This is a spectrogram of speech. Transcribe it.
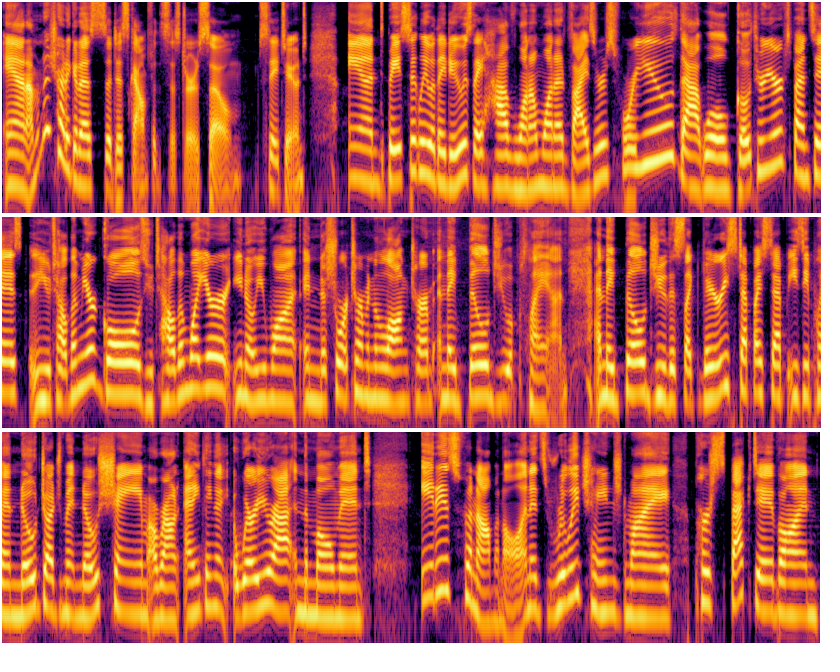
and I'm going to try to get us a discount for the sisters. So stay tuned. And basically, what they do is they have one on one advisors for you that will go through your expenses. You tell them your goals, you tell them what you're, you know, you want in the short term and the long term, and they build you a plan. And they build you this like very step by step, easy plan, no judgment, no shame around anything that, where you're at in the moment it is phenomenal and it's really changed my perspective on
